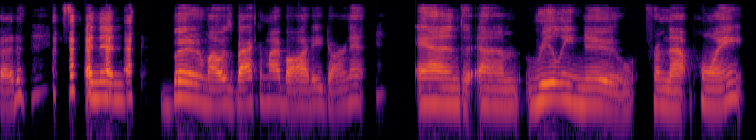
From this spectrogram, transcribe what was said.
good. And then boom, I was back in my body, darn it. And um, really knew from that point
